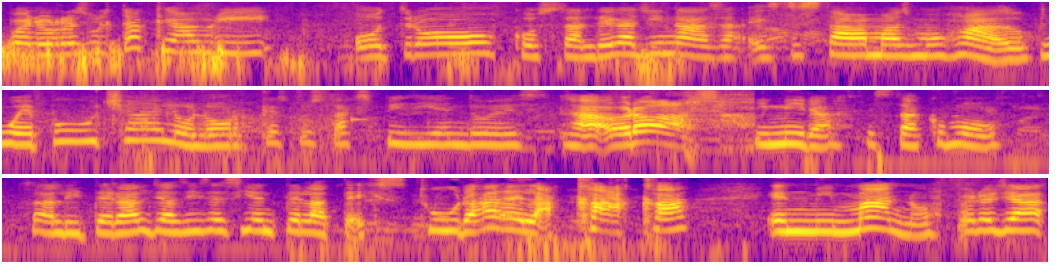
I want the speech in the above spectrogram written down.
Bueno, resulta que abrí otro costal de gallinaza. Este estaba más mojado. Huepucha, el olor que esto está expidiendo es sabroso. Y mira, está como, o sea, literal, ya sí se siente la textura de la caca en mi mano. Pero ya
